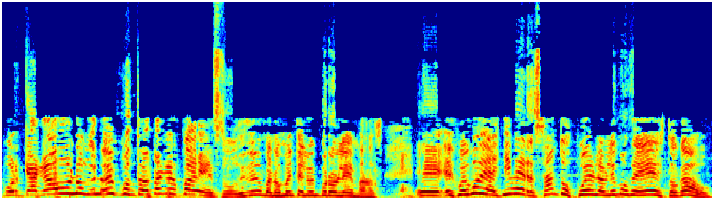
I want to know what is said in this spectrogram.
Porque a Gabo lo lo contratan es para eso. Dicen, no mételo en problemas. Eh, el juego de ayer, Santos Puebla, hablemos de esto, Gabo.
